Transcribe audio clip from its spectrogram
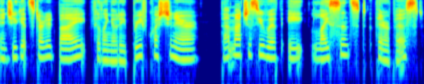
and you get started by filling out a brief questionnaire that matches you with a licensed therapist.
